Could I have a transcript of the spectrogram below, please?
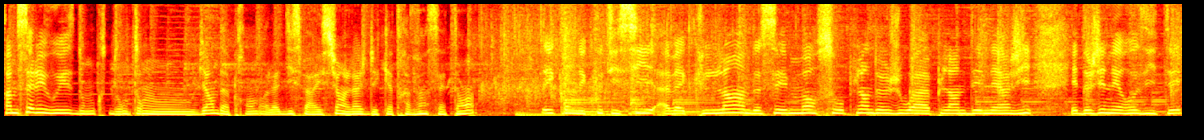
Ramsey Lewis, donc, dont on vient d'apprendre la disparition à l'âge de 87 ans et qu'on écoute ici avec l'un de ces morceaux pleins de joie, plein d'énergie et de générosité,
